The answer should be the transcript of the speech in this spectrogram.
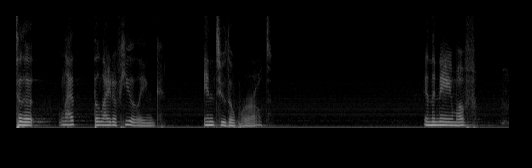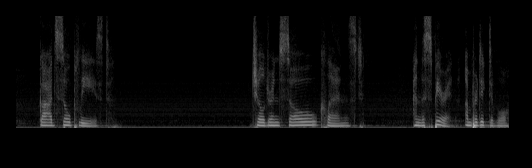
to let the light of healing into the world. In the name of God so pleased, children so cleansed, and the Spirit unpredictable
